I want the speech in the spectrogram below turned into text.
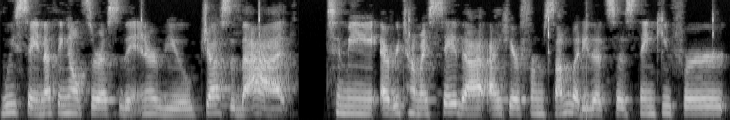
we say nothing else the rest of the interview, just that, to me, every time I say that, I hear from somebody that says, thank you for,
